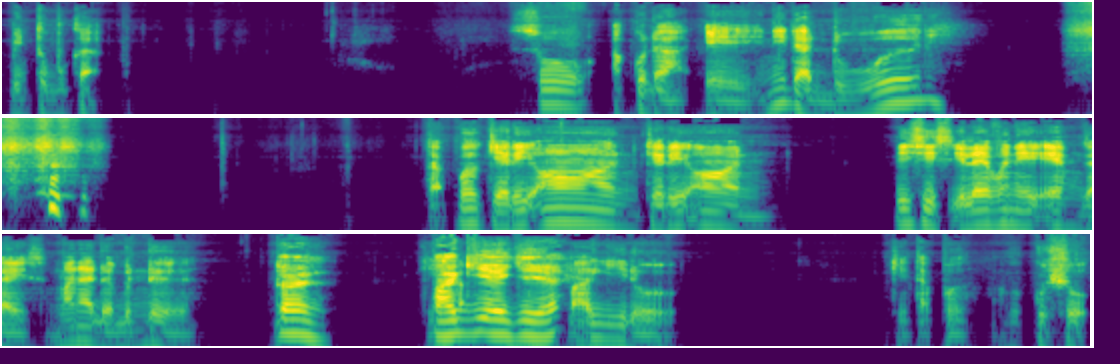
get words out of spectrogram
pintu buka. So, aku dah, eh, ni dah dua ni. tak apa, carry on, carry on. This is 11am guys. Mana ada benda. Betul. Okay, Pagi lagi eh. Pagi tu. Okay, tak apa. Aku kusyuk.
